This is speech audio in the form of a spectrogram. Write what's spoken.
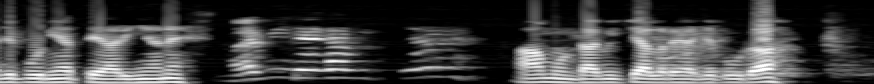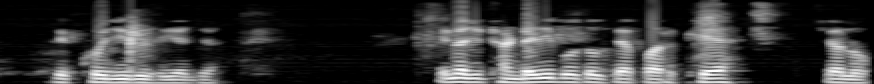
ਅੱਜ ਪੂਰੀਆਂ ਤਿਆਰੀਆਂ ਨੇ। ਮੈਂ ਵੀ ਦੇਖਾ ਵਿੱਚ। ਆਹ ਮੁੰਡਾ ਵੀ ਚੱਲ ਰਿਹਾ ਅੱਜ ਪੂਰਾ। ਦੇਖੋ ਜੀ ਤੁਸੀਂ ਅੱਜ। ਇਹਨਾਂ 'ਚ ਠੰਡੇ ਦੀ ਬੋਤਲ ਤੇ ਆਪਾਂ ਰੱਖਿਆ। ਚਲੋ।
